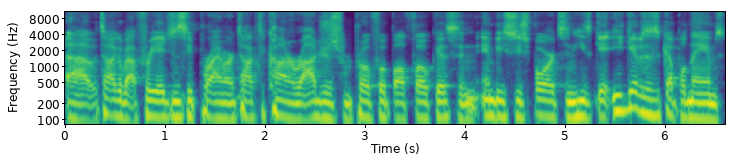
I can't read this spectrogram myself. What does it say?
uh, talk about free agency primer. Talk to Connor Rogers from Pro Football Focus and NBC Sports, and he's he gives us a couple names.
